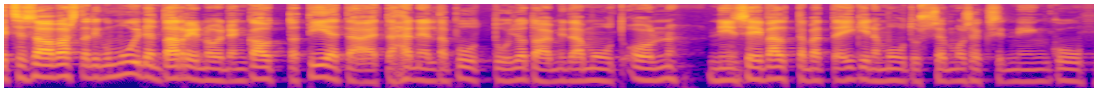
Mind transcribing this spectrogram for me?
että se saa vasta niin kuin muiden tarinoiden kautta tietää, että häneltä puuttuu jotain, mitä muut on, niin se ei välttämättä ikinä muutu semmoiseksi niin kuin,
